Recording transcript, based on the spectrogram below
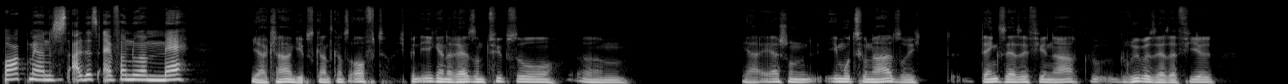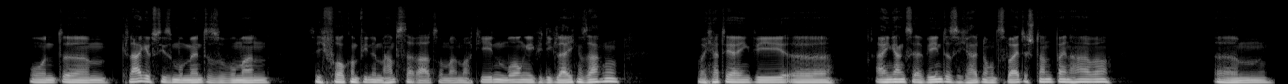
Bock mehr und es ist alles einfach nur meh? Ja, klar, gibt es ganz, ganz oft. Ich bin eh generell so ein Typ, so, ähm, ja, eher schon emotional, so ich denke sehr, sehr viel nach, grübe sehr, sehr viel. Und ähm, klar gibt es diese Momente, so, wo man sich vorkommt wie in einem Hamsterrad. So, man macht jeden Morgen irgendwie die gleichen Sachen. Aber ich hatte ja irgendwie äh, eingangs erwähnt, dass ich halt noch ein zweites Standbein habe ähm,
